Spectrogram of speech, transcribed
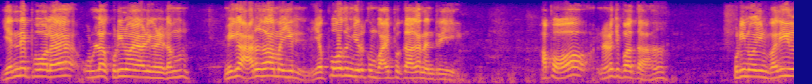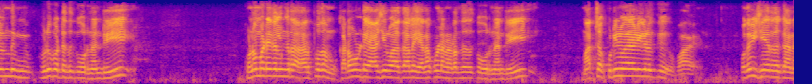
என்னைப் போல உள்ள குடிநோயாளிகளிடம் மிக அருகாமையில் எப்போதும் இருக்கும் வாய்ப்புக்காக நன்றி. அப்போ நினச்சி பார்த்தா குடிநோயின் வரியிலிருந்து விடுபட்டதுக்கு ஒரு நன்றி. குணமடைதல்ங்கிற அற்புதம் கடவுளுடைய ஆசீர்வாதத்தால் எனக்குள்ளே நடந்ததுக்கு ஒரு நன்றி. மற்ற குடிநோயாளிகளுக்கு வா உதவி செய்கிறதுக்கான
